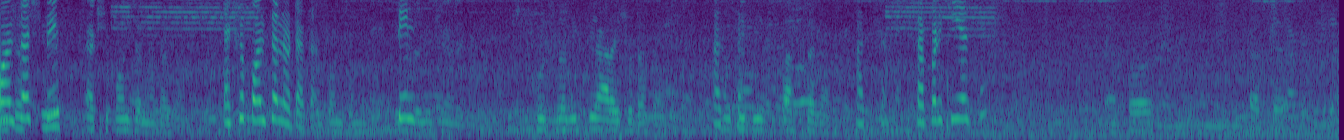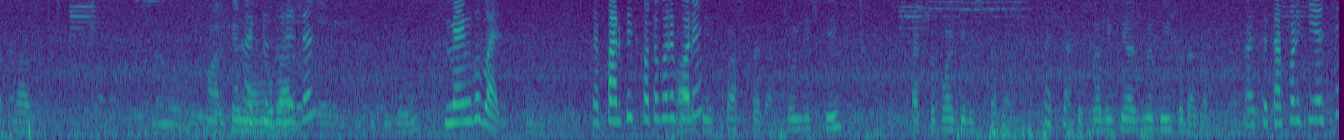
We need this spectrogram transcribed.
পঞ্চাশ piece? একশো পঞ্চান্ন টাকা। একশো পঞ্চান্ন টাকা। পঞ্চান্ন তিন খুচরা বিক্রি আড়াইশো টাকা। আচ্ছা। প্রতি পিস পাঁচ টাকা। আচ্ছা। তারপরে কি আছে? তারপর আছে আপনার মার্কেট আর একটু দূরে যান। ম্যাঙ্গো বার পার পিস কত করে পড়ে? পিস পাঁচ টাকা চল্লিশ পিস একশো পঁয়ত্রিশ টাকা। আচ্ছা। খুচরা বিক্রি আসবে দুইশো টাকা। আচ্ছা তারপরে কি আছে?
